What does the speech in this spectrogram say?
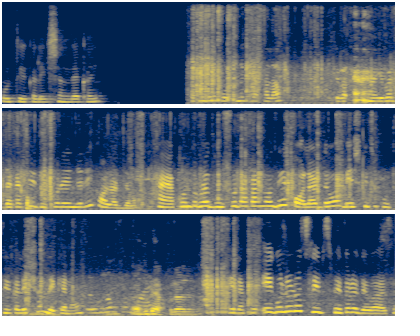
কুর্তির কালেকশন দেখাই। বোটনেক দেখালাম। এবার এবার দেখাচ্ছি দুশো রেঞ্জেরই কলার দেওয়া। হ্যাঁ এখন তোমরা দুশো টাকার মধ্যে কলার দেওয়া বেশ কিছু কুর্তির কালেকশন দেখে নাও। এই দেখো এগুলোরও স্লিপস ভেতরে দেওয়া আছে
